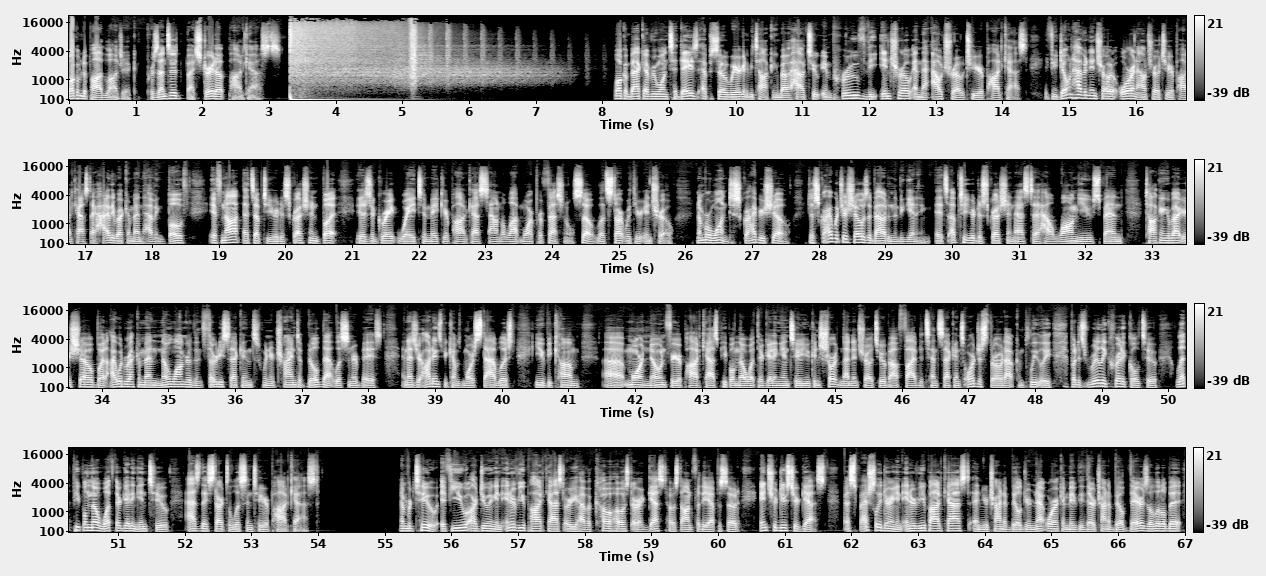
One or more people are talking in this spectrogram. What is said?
Welcome to PodLogic, presented by Straight Up Podcasts. Welcome back, everyone. Today's episode, we are going to be talking about how to improve the intro and the outro to your podcast. If you don't have an intro or an outro to your podcast, I highly recommend having both. If not, that's up to your discretion, but it is a great way to make your podcast sound a lot more professional. So let's start with your intro. Number one, describe your show. Describe what your show is about in the beginning. It's up to your discretion as to how long you spend talking about your show, but I would recommend no longer than 30 seconds when you're trying to build that listener base. And as your audience becomes more established, you become uh, more known for your podcast. People know what they're getting into. You can shorten that intro to about five to 10 seconds or just throw it out completely. But it's really critical to let people know what they're getting into as they start to listen to your podcast. Number two, if you are doing an interview podcast or you have a co host or a guest host on for the episode, introduce your guest, especially during an interview podcast and you're trying to build your network and maybe they're trying to build theirs a little bit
